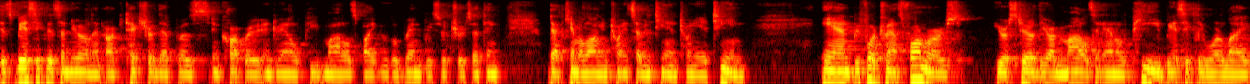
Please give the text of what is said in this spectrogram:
it's basically it's a neural net architecture that was incorporated into NLP models by Google Brain researchers. I think that came along in 2017 and 2018. And before transformers, your state-of-the-art models in NLP basically were like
